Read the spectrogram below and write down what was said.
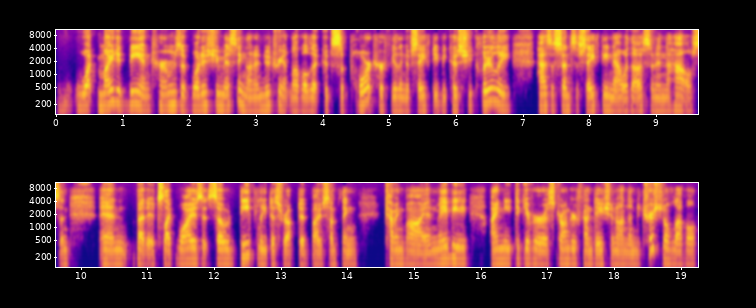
what might it be in terms of what is she missing on a nutrient level that could support her feeling of safety? Because she clearly has a sense of safety now with us and in the house. And and but it's like, why is it so deeply disrupted by something coming by. And maybe I need to give her a stronger foundation on the nutritional level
